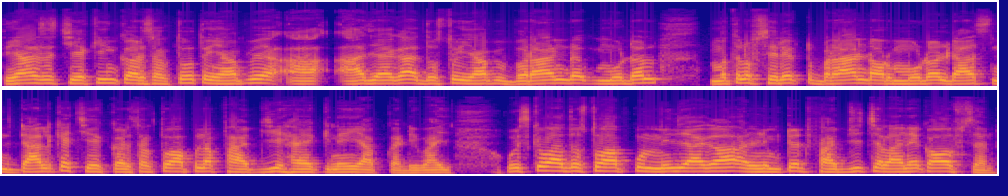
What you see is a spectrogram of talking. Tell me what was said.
तो यहाँ से चेकिंग कर सकते हो तो यहाँ पे आ, आ जाएगा। दोस्तों यहाँ पे ब्रांड मॉडल मतलब सिलेक्ट ब्रांड और मॉडल डाल डाल के चेक कर सकते हो अपना फाइव है कि नहीं आपका डिवाइस उसके बाद दोस्तों आपको मिल जाएगा अनलिमिटेड फाइव चलाने का ऑप्शन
